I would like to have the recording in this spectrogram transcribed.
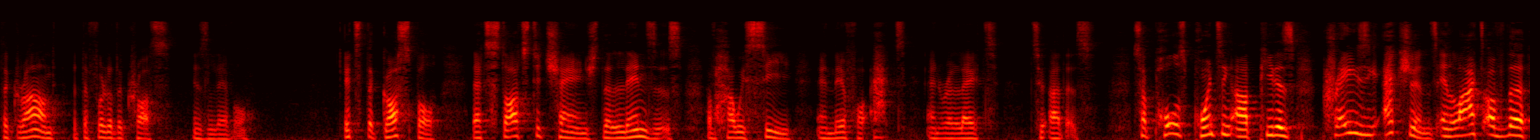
The ground at the foot of the cross is level. It's the gospel that starts to change the lenses of how we see and therefore act and relate to others. So Paul's pointing out Peter's crazy actions in light of the,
